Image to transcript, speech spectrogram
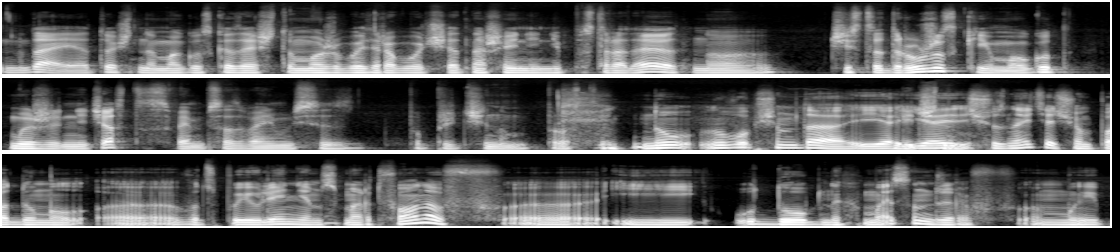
Ну да, я точно могу сказать, что, может быть, рабочие отношения не пострадают, но чисто дружеские могут. Мы же не часто с вами созваниваемся по причинам просто. Ну, ну в общем, да. Я, я еще, знаете, о чем подумал? Э, вот с появлением смартфонов э, и удобных мессенджеров мы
